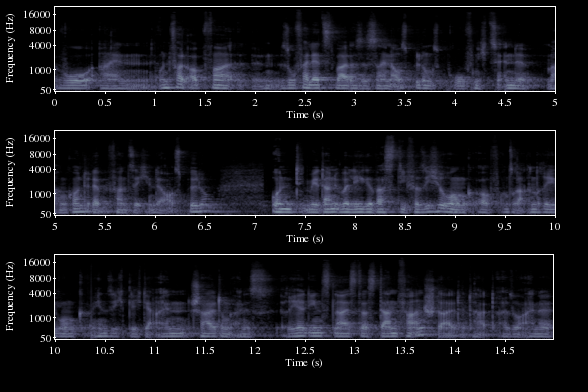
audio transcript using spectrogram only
wo ein Unfallopfer äh, so verletzt war, dass es seinen Ausbildungsberuf nicht zu Ende machen konnte, der befand sich in der Ausbildung, und mir dann überlege, was die Versicherung auf unsere Anregung hinsichtlich der Einschaltung eines Reha-Dienstleisters dann veranstaltet hat, also eine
